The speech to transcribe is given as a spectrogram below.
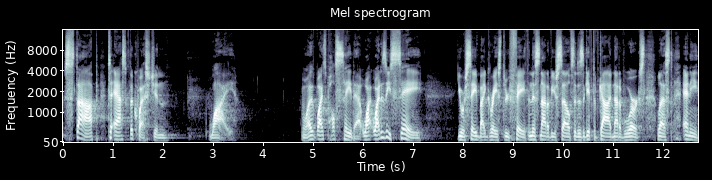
stop to ask the question, why? Why, why does Paul say that? Why, why does he say, you are saved by grace through faith, and this not of yourselves, it is a gift of God, not of works, lest any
